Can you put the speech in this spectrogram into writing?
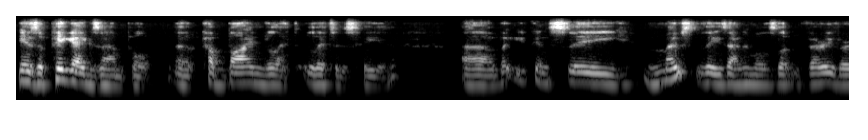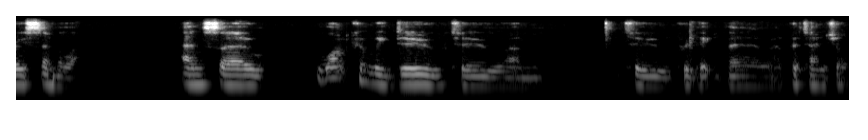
Here's a pig example, uh, combined lit litters here. Uh, but you can see most of these animals look very, very similar. And so what can we do to um, to predict their uh, potential.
